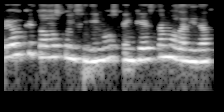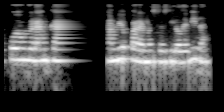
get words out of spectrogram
Creo que todos coincidimos en que esta modalidad fue un gran cambio para nuestro estilo de vida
